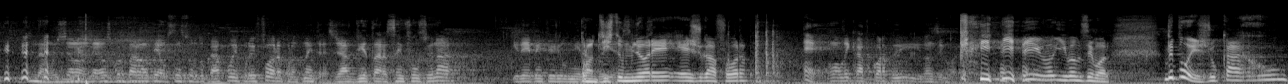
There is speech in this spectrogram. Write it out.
Não, já, já eles cortaram até o sensor do capô e por aí fora, pronto, não interessa. Já devia estar sem funcionar e devem ter eliminado. Pronto, isto o melhor é, é jogar fora É, um alicate corta e vamos embora. e, e vamos embora. Depois, o carro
